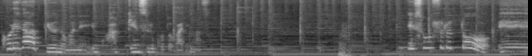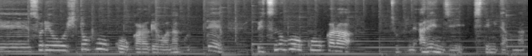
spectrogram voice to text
これだっていうのがね、よく発見することがあります。で、そうすると、えー、それを一方向からではなくって、別の方向からちょっとね、アレンジしてみたくなる。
